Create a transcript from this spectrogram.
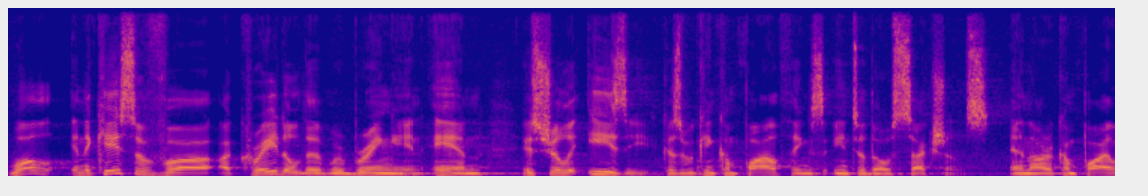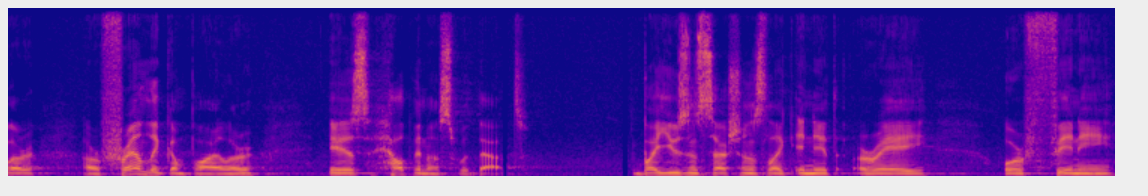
Well, in the case of uh, a Cradle that we're bringing in, it's really easy because we can compile things into those sections. And our compiler, our friendly compiler, is helping us with that by using sections like init array or fini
